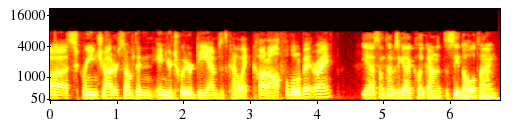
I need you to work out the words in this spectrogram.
a screenshot or something in your Twitter DMs, it's kind of like cut off a little bit, right? Yeah, sometimes you gotta click on it to see the whole thing.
